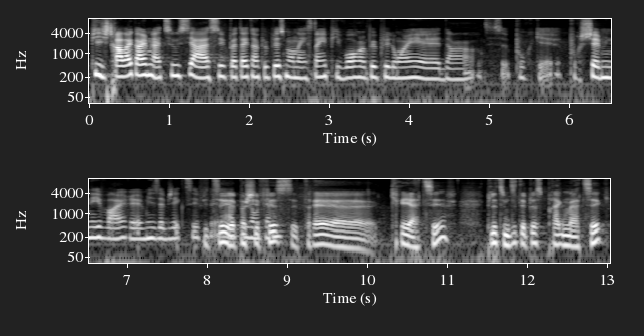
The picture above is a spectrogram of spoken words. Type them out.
puis je travaille quand même là-dessus aussi à suivre peut-être un peu plus mon instinct puis voir un peu plus loin euh, dans ça, pour que pour cheminer vers euh, mes objectifs. Puis tu sais, pas chez. Fils, c'est très euh, créatif. Puis là, tu me dis que tu es plus pragmatique.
